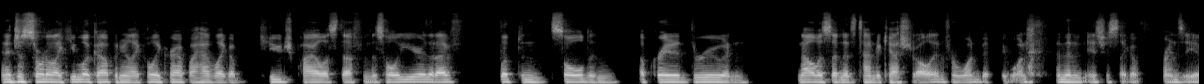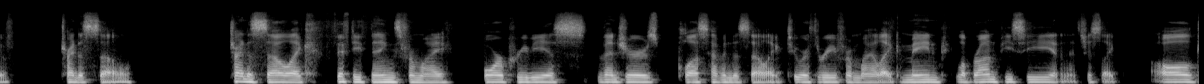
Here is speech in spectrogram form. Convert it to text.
And it just sort of like you look up and you're like, holy crap, I have like a huge pile of stuff from this whole year that I've flipped and sold and upgraded through. And now all of a sudden it's time to cash it all in for one big one. And then it's just like a frenzy of trying to sell, trying to sell like 50 things from my four previous ventures, plus having to sell like two or three from my like main LeBron PC. And it's just like all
